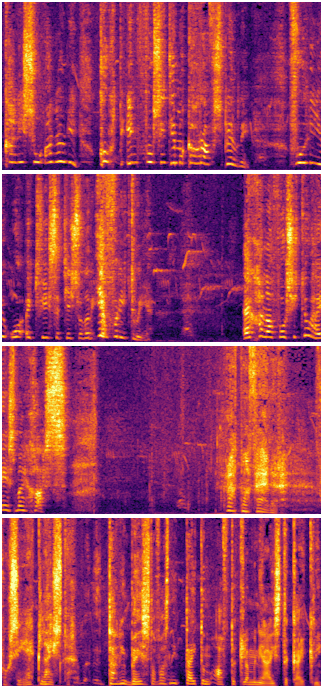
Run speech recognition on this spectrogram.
kan nie so aanhou nie. Kort en Fossie te mekaar afspeel nie. Voor jy oë uitvee sit jy sonder een van die twee. Ek gaan na Fossie toe, hy is my gas. Praat maar verder. Fossie, ek luister. Tannie Bes, daar was nie tyd om af te klim in die huis te kyk nie.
